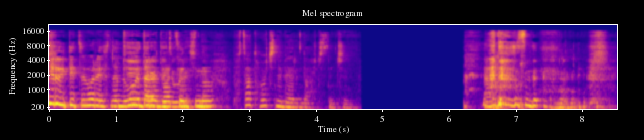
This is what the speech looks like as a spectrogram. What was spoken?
Тэр үедээ зүгээр байсан нөгөө дараа үедээ бодсон чинь? Буцаад хуучны байранд очсон чинь.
